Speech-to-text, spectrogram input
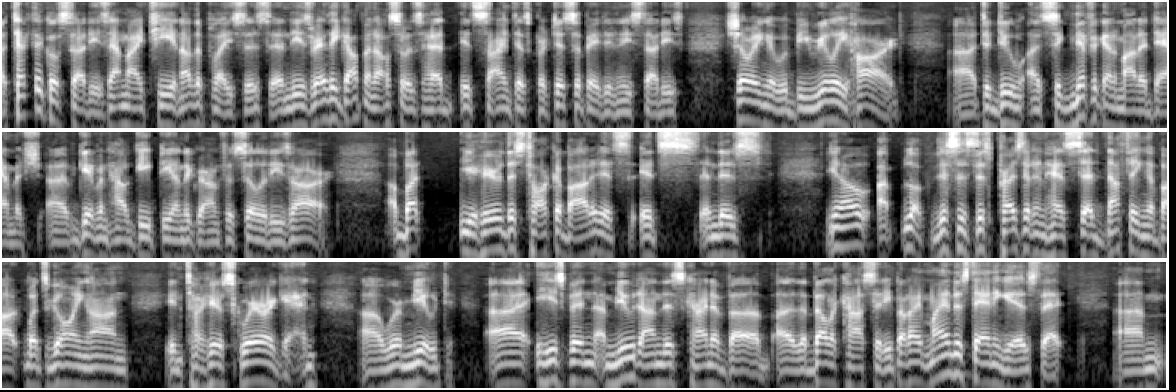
uh, technical studies, MIT and other places, and the Israeli government also has had its scientists participate in these studies, showing it would be really hard uh, to do a significant amount of damage, uh, given how deep the underground facilities are. But you hear this talk about it. It's it's and there's you know, uh, look, this is this president has said nothing about what's going on in Tahrir Square again. Uh, we're mute. Uh, he's been mute on this kind of uh, uh, the bellicosity. But I, my understanding is that um,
